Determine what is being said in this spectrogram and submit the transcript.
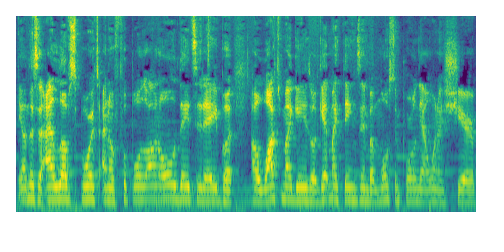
You know, listen, I love sports. I know football's on all day today, but I'll watch my games, I'll get my things in. But most importantly, I want to share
